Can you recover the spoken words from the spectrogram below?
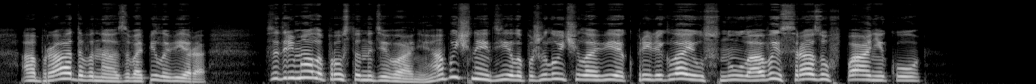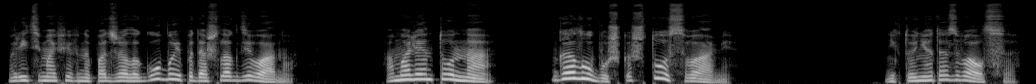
— обрадованно завопила Вера. Задремала просто на диване. Обычное дело, пожилой человек, прилегла и уснула, а вы сразу в панику. Мария Тимофеевна поджала губы и подошла к дивану. «Амалия Антонна, голубушка, что с вами?» Никто не отозвался.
